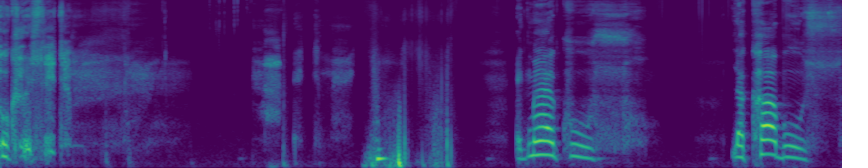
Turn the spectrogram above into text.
Çok özledim. Ekmek. Ekmek kus. Lakabus.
